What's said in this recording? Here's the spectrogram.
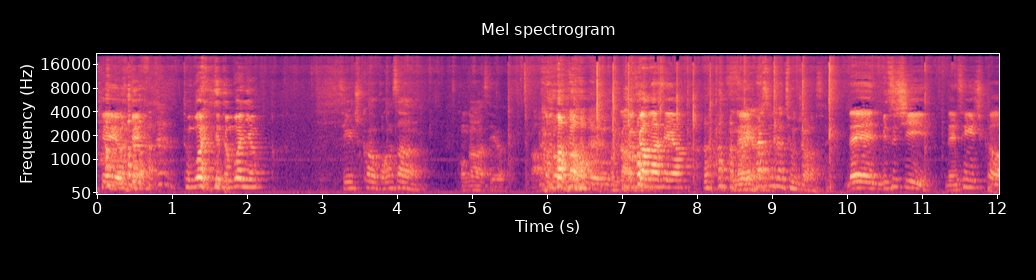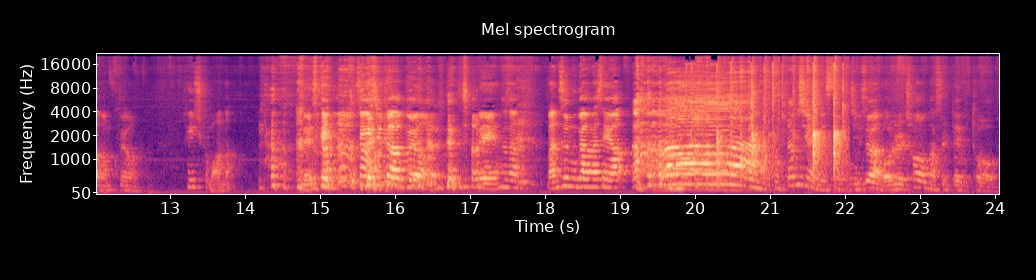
오케이, 오케이. 동건이, 동건이 형. 생일 축하하고 항상 건강하세요. 건강하세요. 네, 팔순잔치 온줄 알았어요. 네, 민수 씨, 네 생일 축하 많고요. 생일 축하 많아? 네, 생, 생일 축하하고요. 네, 항상 만수무강하세요. 아, 땀 시간 됐어. 진수야 너를 처음 봤을 때부터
